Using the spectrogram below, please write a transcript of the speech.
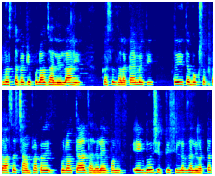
मस्तपैकी पुलाव झालेला आहे. कसं झाला काय माहिती? तर इथं बघू शकता असं छान प्रकारे पुलाव तयार झालेला आहे. पण एक दोन शिट्टी शिल्लक झाली वाटतात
